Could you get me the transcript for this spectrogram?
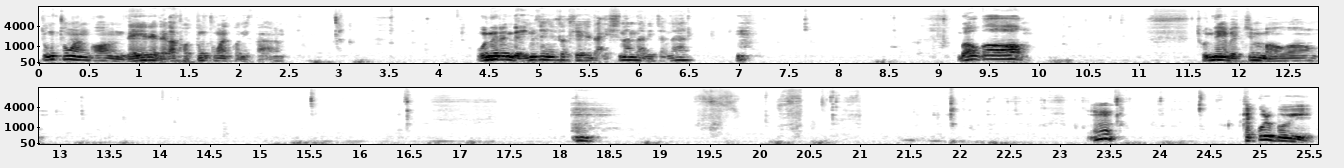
뚱뚱한 건 내일에 내가 더 뚱뚱할 거니까. 오늘은 내 인생에서 제일 날씬한 날이잖아. 먹어. 좋네, 맥주 먹어. 음, 개꿀 부위.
